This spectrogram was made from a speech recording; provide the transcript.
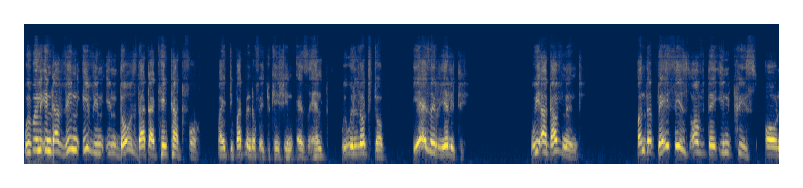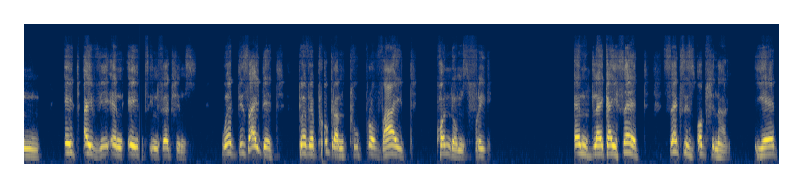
We will intervene even in those that are catered for by Department of Education as health. We will not stop. Here's the reality. We are government. On the basis of the increase on HIV and AIDS infections, we decided to have a program to provide condoms free. And like I said, sex is optional, yet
